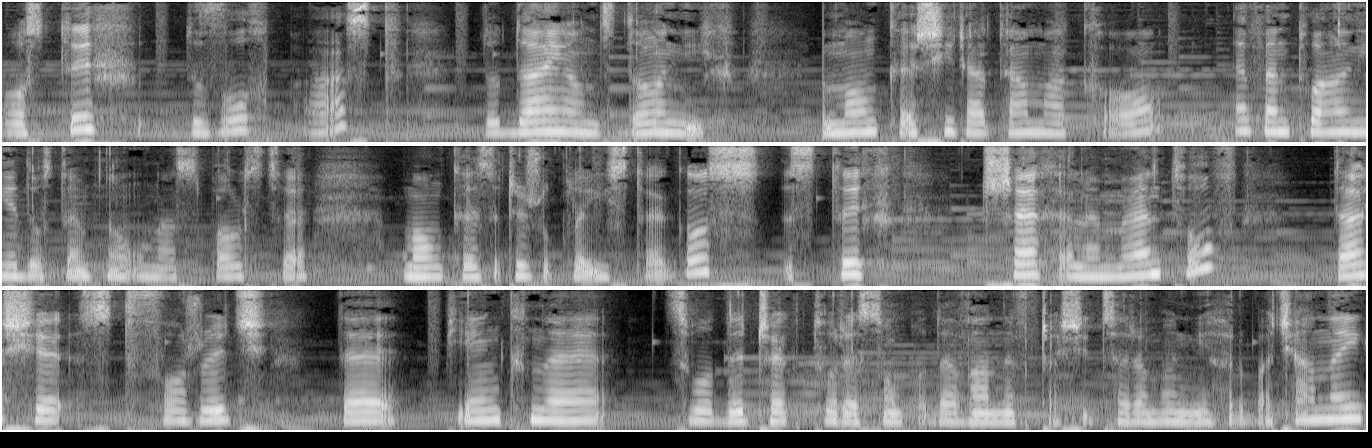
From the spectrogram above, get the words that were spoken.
bo z tych dwóch past, dodając do nich mąkę shiratama ko, ewentualnie dostępną u nas w Polsce mąkę z ryżu kleistego, z, z tych trzech elementów da się stworzyć te piękne słodycze, które są podawane w czasie ceremonii herbacianej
